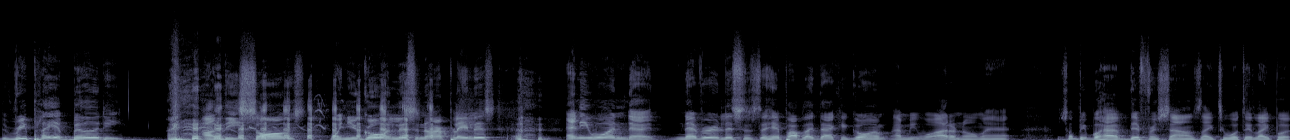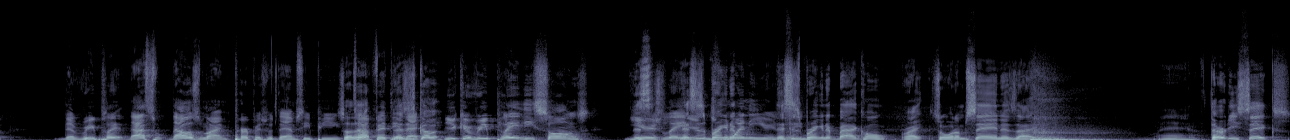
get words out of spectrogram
the replayability on these songs when you go and listen to our playlist. Anyone that never listens to hip hop like that can go and I mean, well, I don't know, man. Some people have different sounds like to what they like, but the replay that's that was my purpose with the MCP So top thi- 50 this is coming- you can replay these songs This- years later. This is bringing 20 it. years This is bringing it back home, right? So what I'm saying is like man. 36.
